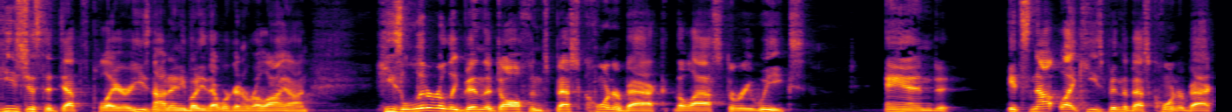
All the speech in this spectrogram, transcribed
he's just a depth player. He's not anybody that we're going to rely on. He's literally been the dolphins best cornerback the last 3 weeks and it's not like he's been the best cornerback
